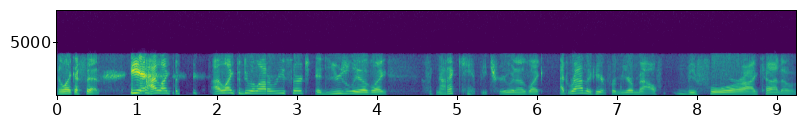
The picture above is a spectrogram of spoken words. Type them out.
And like I said, yeah, I like to I like to do a lot of research, and usually I was like, I was like, no, that can't be true. And I was like, I'd rather hear it from your mouth before I kind of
